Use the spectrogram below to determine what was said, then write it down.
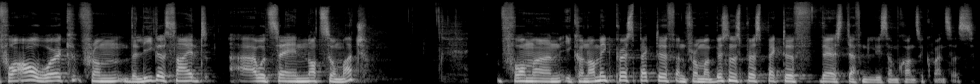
For our work from the legal side, I would say not so much from an economic perspective and from a business perspective, there's definitely some consequences.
